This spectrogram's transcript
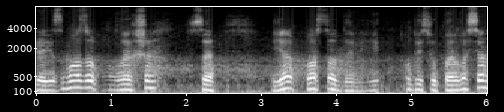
Я її змазав, легше. Все. Я посадив її. Кудись уперлася.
